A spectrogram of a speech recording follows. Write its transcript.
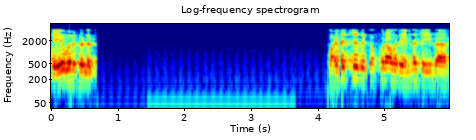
தேவர்களுக்கும் படைச்சதுக்கு அப்புறம் அவர் என்ன செய்தார்?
